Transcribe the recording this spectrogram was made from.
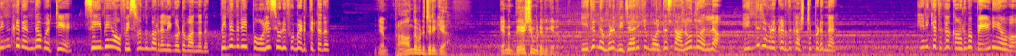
നിങ്ങൾക്ക് ഇത് എന്താ പറ്റിയേ സി ബി ഐ ഓഫീസറൊന്നും പറഞ്ഞല്ലേ ഇങ്ങോട്ട് വന്നത്? പിന്നെ എന്തിനാ ഈ പോലീസ് യൂണിഫോം എടുത്തിട്ടത്? ഞാൻ ഭ്രാന്ത് പിടിച്ചിരിക്കുക എന്നെ ദേഷ്യം പിടിപ്പിക്കരുത്. ഇത് നമ്മൾ വിചാരിക്കും പോലത്തെ സ്ഥലമൊന്നും അല്ല. എന്തിനാ ഇവിടെ കിടന്ന് കഷ്ടപ്പെടുന്നേ? എനിക്കിതൊക്കെ കാണുമ്പോ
